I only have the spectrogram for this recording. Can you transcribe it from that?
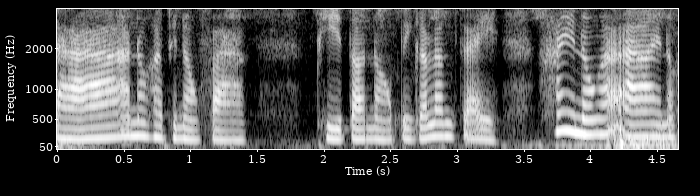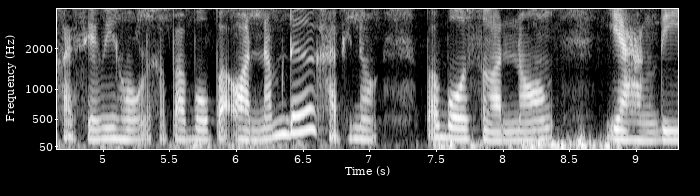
จ๋าเนาะค่ะพี่น้องฝาก พี่ตอนน้องเป็นกำลังใจ ให้น้องอาอายเนาะค่ะเสียงวีหกแล้วก็ปาโบปาอ่อนน้ำเด้อค่ะ พี่น้องปาโบสอนน้องอย่างดี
